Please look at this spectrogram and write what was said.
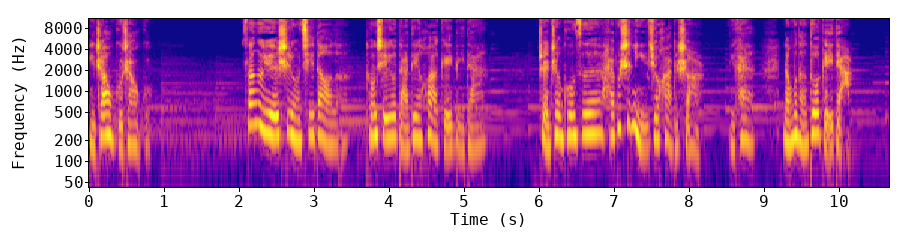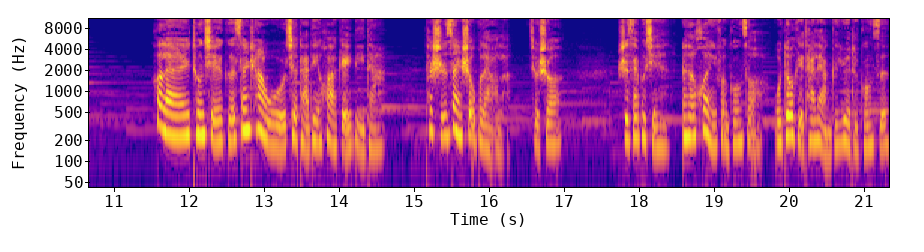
你照顾照顾。”三个月试用期到了，同学又打电话给李达，转正工资还不是你一句话的事儿。你看能不能多给点儿？后来同学隔三差五就打电话给李达，他实在受不了了，就说：“实在不行，让他换一份工作，我多给他两个月的工资。”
